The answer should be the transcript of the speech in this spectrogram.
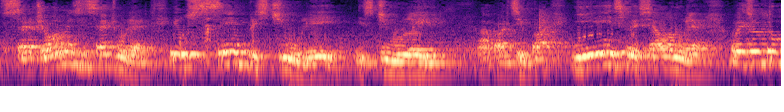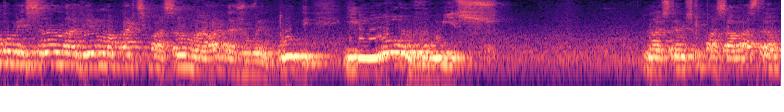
sete homens e sete mulheres. Eu sempre estimulei, estimulei a participar, e em especial a mulher. Mas eu estou começando a ver uma participação maior da juventude e louvo isso. Nós temos que passar o bastão.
